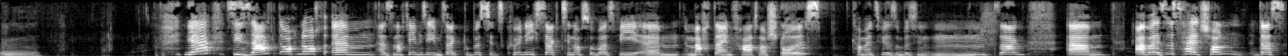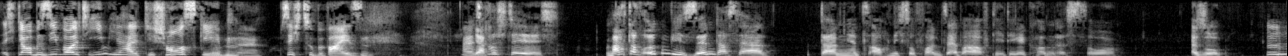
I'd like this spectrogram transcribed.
Ähm. Ja, sie sagt auch noch, ähm, also nachdem sie ihm sagt, du bist jetzt König, sagt sie noch sowas wie, ähm, mach deinen Vater stolz. Oh kann man jetzt wieder so ein bisschen mm, sagen. Ähm, aber es ist halt schon, dass ich glaube, sie wollte ihm hier halt die Chance geben, okay. sich zu beweisen. Weißt ja, verstehe ich. Macht auch irgendwie Sinn, dass er dann jetzt auch nicht sofort selber auf die Idee gekommen ist. So. Also. Mhm.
